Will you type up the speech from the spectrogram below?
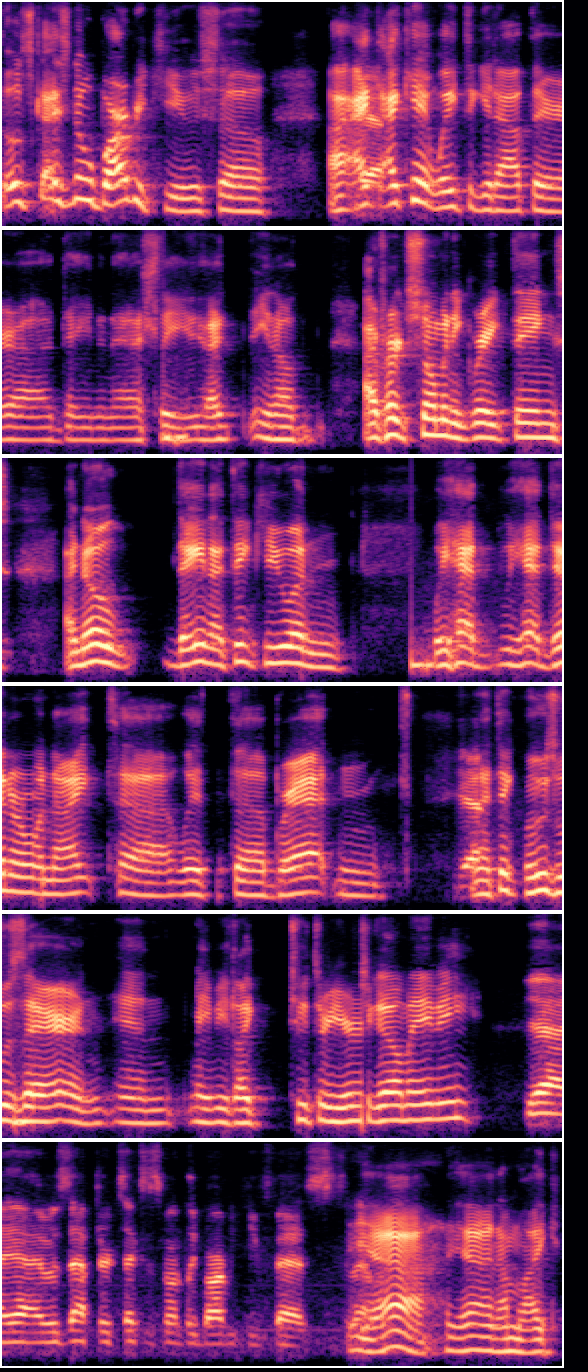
those guys know barbecue, so I, yeah. I, I, can't wait to get out there, uh, Dane and Ashley. Mm-hmm. I, you know, I've heard so many great things. I know Dane. I think you and we had we had dinner one night uh, with uh, Brett and yeah. and I think Moose was there and and maybe like two three years ago maybe. Yeah, yeah, it was after Texas Monthly Barbecue Fest. Yeah, yeah, and I'm like,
